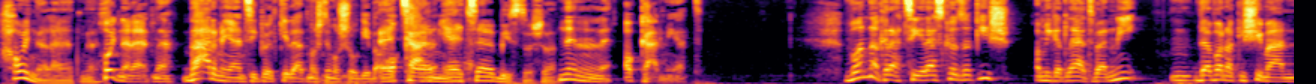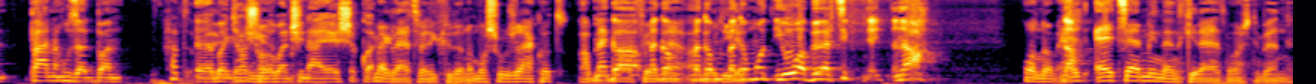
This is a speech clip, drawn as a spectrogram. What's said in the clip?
Hogy ne lehetne? Hogy ne lehetne? Bármilyen cipőt ki lehet mosni mosógépbe. Egyszer, Akármilyet. egyszer biztosan. Ne, ne, ne, akármilyet. Vannak rá céleszközök is, amiket lehet venni, de van, aki simán párnahúzatban, Hát, vagy igen. hasonlóban csinálja, és akkor... Meg lehet venni külön a mosózsákot. Meg a, meg a, meg a, meg a, jó a bőrcip... Na, Mondom, Na. egy, egyszer mindent ki lehet mosni benne.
